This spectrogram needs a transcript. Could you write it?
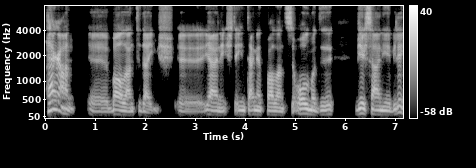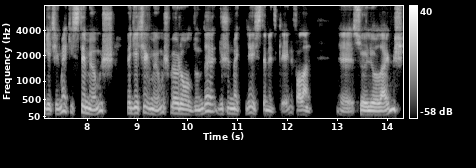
her an e, bağlantıdaymış. E, yani işte internet bağlantısı olmadığı bir saniye bile geçirmek istemiyormuş ve geçirmiyormuş. Böyle olduğunda düşünmek bile istemediklerini falan e, söylüyorlarmış.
